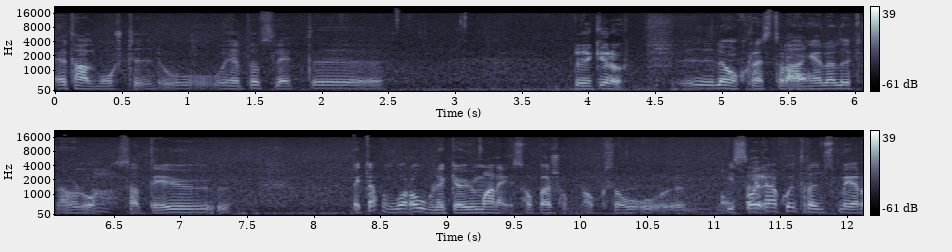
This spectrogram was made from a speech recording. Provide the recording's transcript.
ett halvårs tid och helt plötsligt dyker upp i lunchrestaurang ja. eller liknande då. Så att det är ju det kan vara olika hur man är som person också. Och vissa ja, kanske trivs mer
